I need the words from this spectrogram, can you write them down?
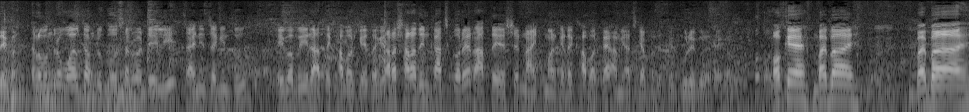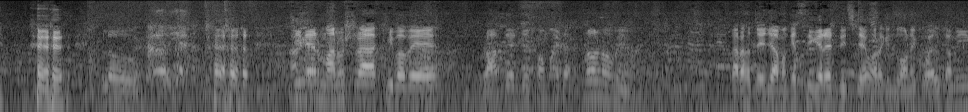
দেখুন হ্যালো বন্ধুরা welcome to go server daily চাইনিজরা কিন্তু এইভাবেই রাতে খাবার খেয়ে থাকে। তারা সারাদিন কাজ করে, রাতে এসে নাইট মার্কেটে খাবার খায়। আমি আজকে আপনাদেরকে ঘুরে ঘুরে দেখাবো। Okay bye bye bye bye hello চীনের মানুষরা কীভাবে রাতের যে সময়টা নো নো মেয়ে তারা হচ্ছে এই যে আমাকে সিগারেট দিচ্ছে, ওরা কিন্তু অনেক ওয়েলকামিং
